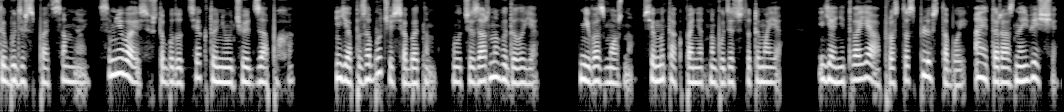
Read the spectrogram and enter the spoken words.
Ты будешь спать со мной. Сомневаюсь, что будут те, кто не учует запаха. Я позабочусь об этом, лучезарно выдала я. Невозможно. Всем и так понятно будет, что ты моя. Я не твоя, а просто сплю с тобой, а это разные вещи.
